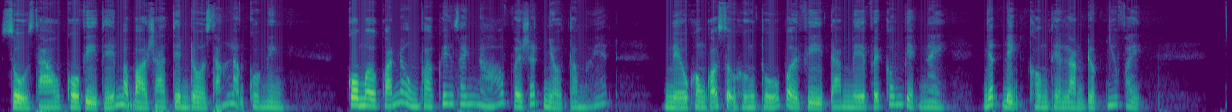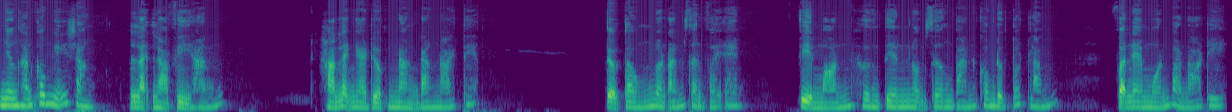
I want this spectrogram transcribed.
Dù sao cô vì thế mà bỏ ra tiền đồ sáng lặng của mình. Cô mở quán hồng và kinh doanh nó với rất nhiều tâm huyết. Nếu không có sự hứng thú bởi vì đam mê với công việc này, nhất định không thể làm được như vậy. Nhưng hắn không nghĩ rằng lại là vì hắn. Hắn lại nghe được nàng đang nói tiếp. Tiểu Tống luôn ấn giận với em, vì món hương tiên nộm dương bán không được tốt lắm. Vẫn em muốn bỏ nó đi.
